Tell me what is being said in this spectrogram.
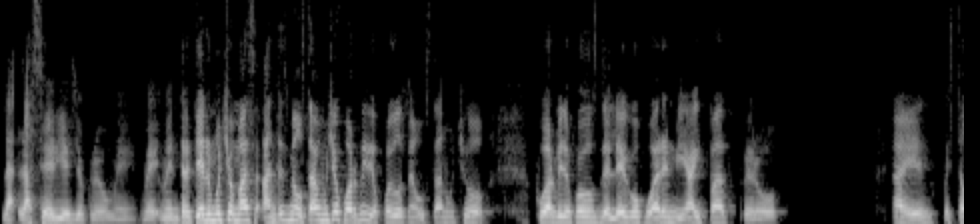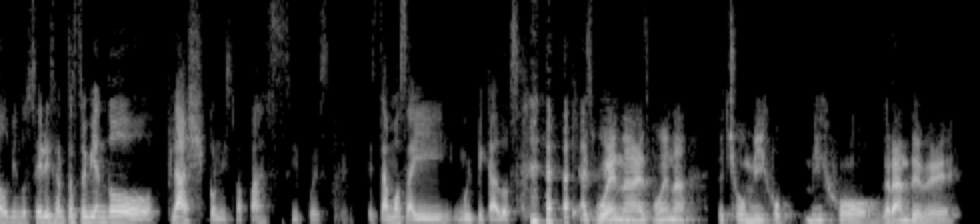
las series, yo creo, me, me, me entretienen mucho más. Antes me gustaba mucho jugar videojuegos, me gustaba mucho jugar videojuegos de Lego, jugar en mi iPad, pero he estado viendo series. Ahorita estoy viendo Flash con mis papás y pues estamos ahí muy picados. Es buena, es buena. De hecho, mi hijo, mi hijo grande ve,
